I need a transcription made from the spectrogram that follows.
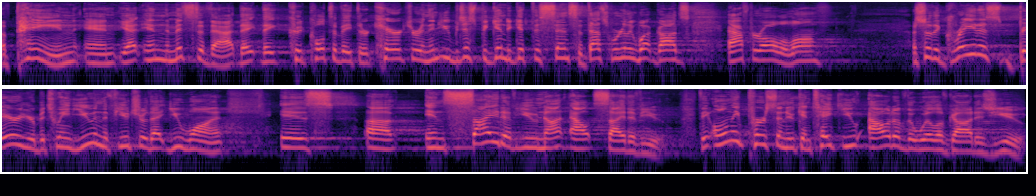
of pain, and yet in the midst of that, they, they could cultivate their character, and then you just begin to get this sense that that's really what God's after all along. And so, the greatest barrier between you and the future that you want is uh, inside of you, not outside of you. The only person who can take you out of the will of God is you,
